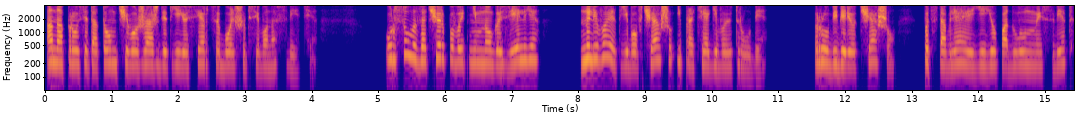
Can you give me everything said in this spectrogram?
Она просит о том, чего жаждет ее сердце больше всего на свете. Урсула зачерпывает немного зелья, наливает его в чашу и протягивает Руби. Руби берет чашу, подставляя ее под лунный свет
